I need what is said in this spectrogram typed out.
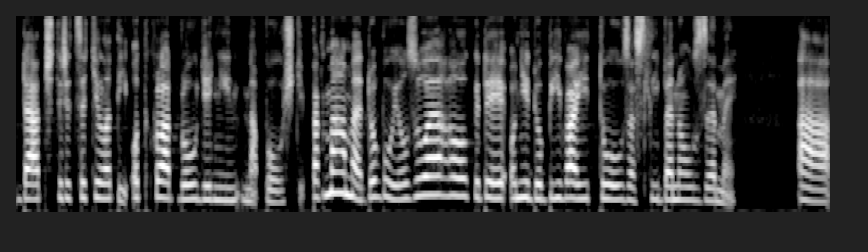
dát 40-letý odklad bloudění na poušti. Pak máme dobu Jozuého, kdy oni dobývají tu zaslíbenou zemi. A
